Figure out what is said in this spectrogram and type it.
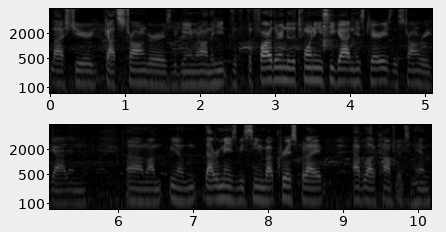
last year got stronger as the game went on. The, the, the farther into the 20s he got in his carries, the stronger he got, and um, I'm, you know that remains to be seen about Chris, but I, I have a lot of confidence in him.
